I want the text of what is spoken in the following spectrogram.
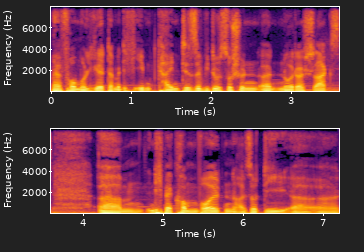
äh, formuliert, damit ich eben kein Disse, wie du so schön äh, neudeutsch sagst, ähm, nicht mehr kommen wollten. Also die, äh, äh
